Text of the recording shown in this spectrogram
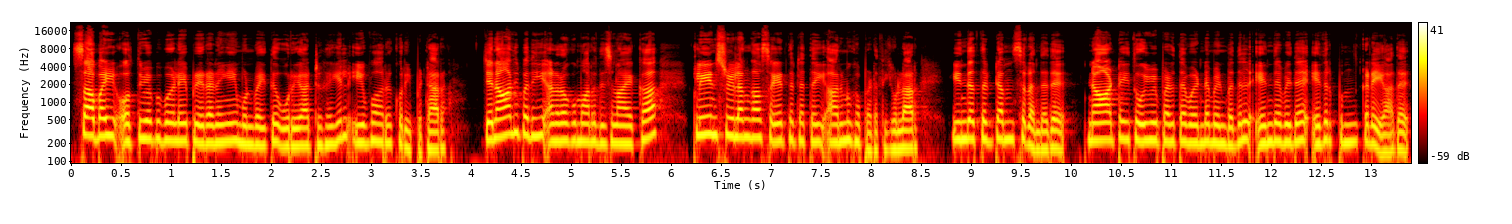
சபை ஒத்துழைப்பு வேலை பிரேரணையை முன்வைத்து உரையாற்றுகையில் இவ்வாறு குறிப்பிட்டார். ஜனாதிபதி அனுரகுமார திசநாயக்கா கிளீன் ஸ்ரீலங்கா செயற்திட்டத்தை அறிமுகப்படுத்தியுள்ளார். இந்த திட்டம் சிறந்தது. நாட்டை தூய்மைப்படுத்த வேண்டும் என்பதில் எந்தவித எதிர்ப்பும் கிடையாது.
